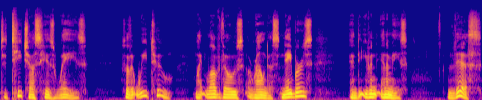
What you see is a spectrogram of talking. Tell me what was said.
to teach us his ways so that we too might love those around us, neighbors and even enemies. This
